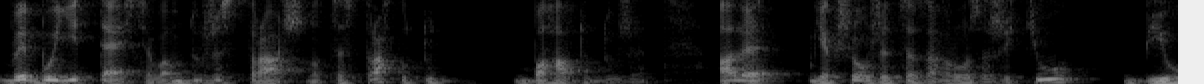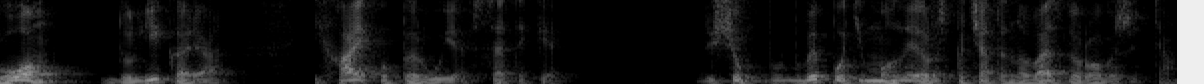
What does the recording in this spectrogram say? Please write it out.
Ви боїтеся, вам дуже страшно. Це страху тут багато дуже. Але якщо вже це загроза життю, бігом до лікаря і хай оперує все-таки, щоб ви потім могли розпочати нове здорове життя.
